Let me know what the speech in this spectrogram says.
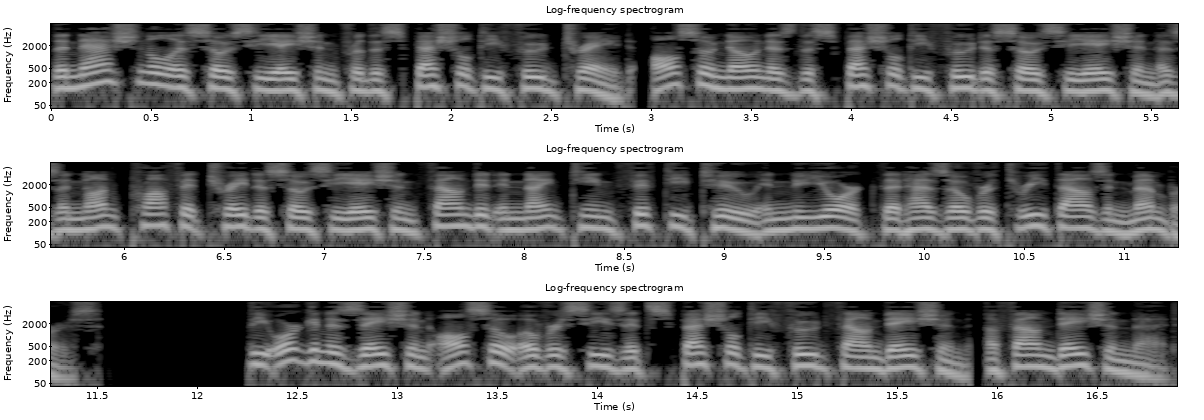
The National Association for the Specialty Food Trade, also known as the Specialty Food Association is a non-profit trade association founded in 1952 in New York that has over 3,000 members. The organization also oversees its Specialty Food Foundation, a foundation that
